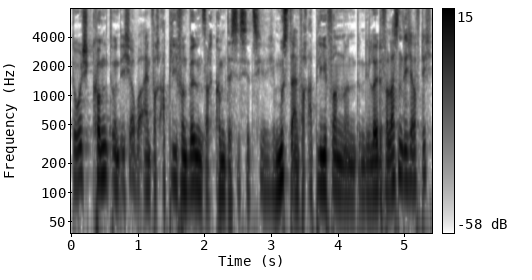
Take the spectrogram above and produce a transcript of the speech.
durchkommt und ich aber einfach abliefern will und sage, komm, das ist jetzt hier, hier musst du einfach abliefern und, und die Leute verlassen dich auf dich,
